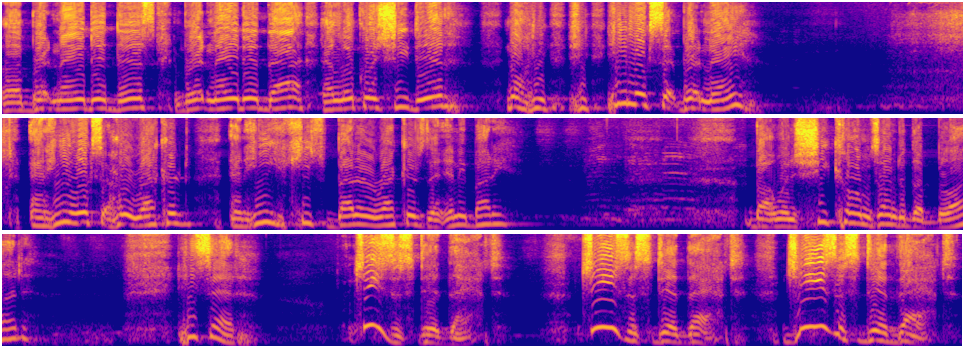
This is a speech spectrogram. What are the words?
uh, Brittany did this, Brittany did that, and look what she did. No, he, he, he looks at Brittany and he looks at her record and he keeps better records than anybody. But when she comes under the blood, he said, Jesus did that. Jesus did that. Jesus did that.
